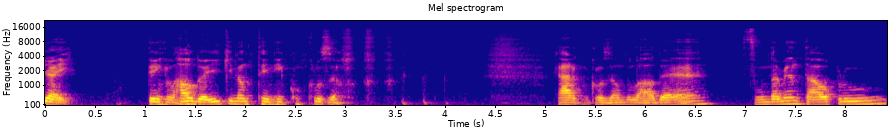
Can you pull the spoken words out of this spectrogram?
E aí? Tem laudo aí que não tem nem conclusão. Cara, a conclusão do laudo é fundamental pro,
